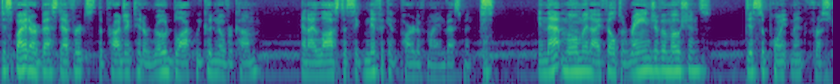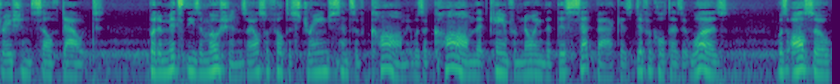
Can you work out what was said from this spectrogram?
despite our best efforts, the project hit a roadblock we couldn't overcome, and I lost a significant part of my investment. In that moment, I felt a range of emotions disappointment, frustration, self doubt. But amidst these emotions, I also felt a strange sense of calm. It was a calm that came from knowing that this setback, as difficult as it was, was also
